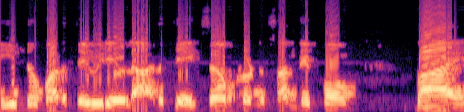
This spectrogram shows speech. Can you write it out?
மீண்டும் அடுத்த வீடியோவில் அடுத்த எக்ஸாம்பிளோட சந்திப்போம். பாய்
